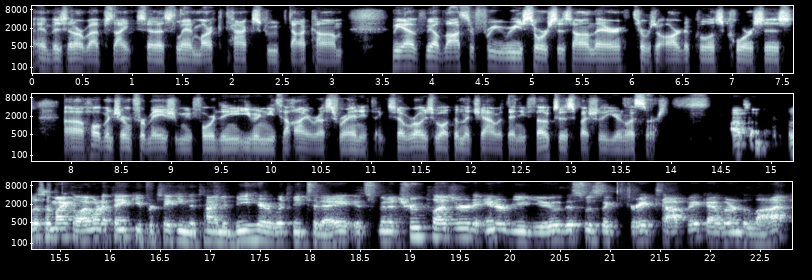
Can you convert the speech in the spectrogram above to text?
and visit our website. So that's landmarktaxgroup.com. We have we have lots of free resources on there in terms of articles, courses, a whole bunch of information before they even need to hire us for anything. So we're always welcome to chat with any folks, especially your listeners. Awesome. Well, listen, Michael, I want to thank you for taking the time to be here with me today. It's been a true pleasure to interview you. This was a great topic. I learned a lot.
